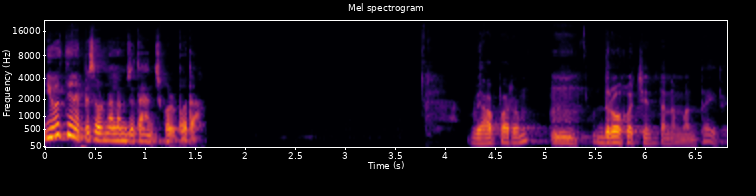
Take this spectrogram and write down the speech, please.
ಇವತ್ತಿನ ಎಪಿಸೋಡ್ನ ನಮ್ಮ ಜೊತೆ ಹಂಚ್ಕೊಳ್ಬೋದಾ? ವ್ಯಾಪಾರಂ ದ್ರೋಹ ಚಿಂತನಂ ಅಂತ ಇದೆ.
